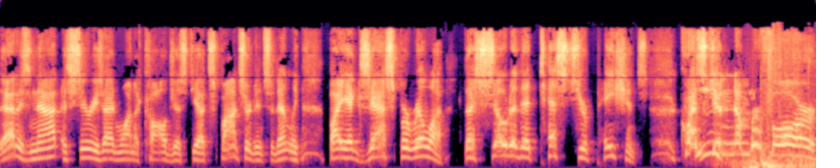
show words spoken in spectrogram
That is not a series I'd want to call just yet. Sponsored, incidentally, by Exasperilla, the soda that tests your patience. Question mm. number four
